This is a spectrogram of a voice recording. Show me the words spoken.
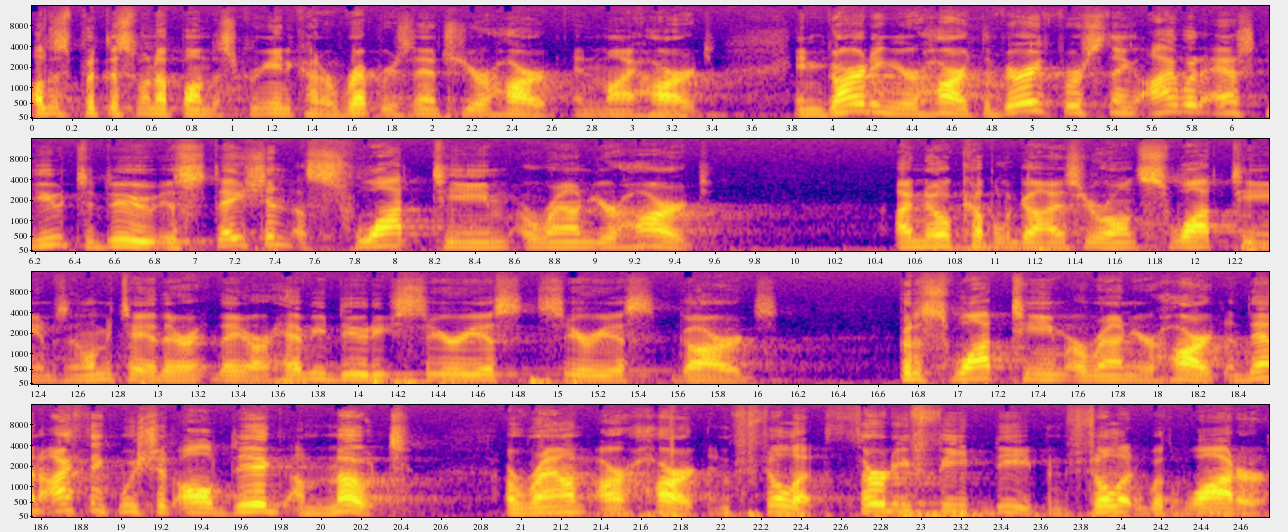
I'll just put this one up on the screen. It kind of represents your heart and my heart. In guarding your heart, the very first thing I would ask you to do is station a SWAT team around your heart. I know a couple of guys who are on SWAT teams, and let me tell you, they are heavy duty, serious, serious guards. Put a SWAT team around your heart. And then I think we should all dig a moat around our heart and fill it 30 feet deep and fill it with water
